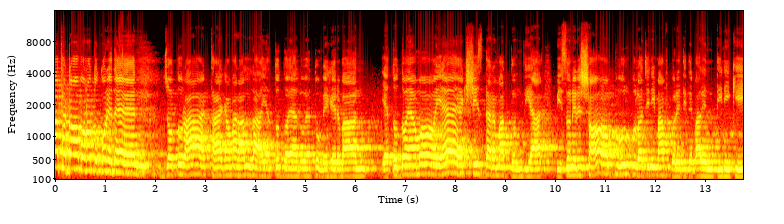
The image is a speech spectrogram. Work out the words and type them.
মাথাটা অবনত করে দেন, যত রাগ থাক আমার আল্লাহ, এত দয়ালু, এত মেহেরবান। এত দয়াময় এক সিজদার মাধ্যম দিয়া পিছনের সব ভুলগুলো যিনি মাফ করে দিতে পারেন তিনি কি?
